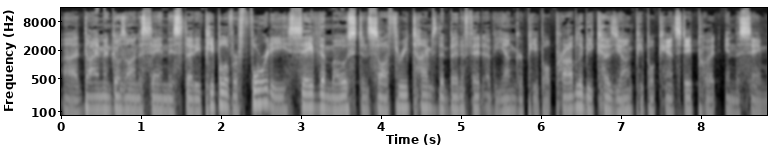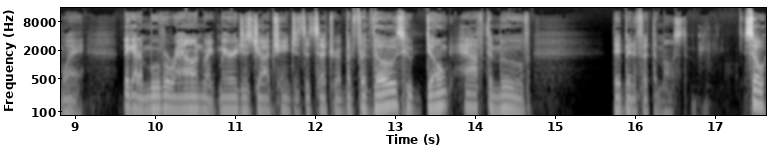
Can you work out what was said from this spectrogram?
uh, Diamond goes on to say in this study people over 40 saved the most and saw three times the benefit of younger people, probably because young people can't stay put in the same way. They got to move around, like marriages, job changes, etc. But for those who don't have to move, they benefit the most. So,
